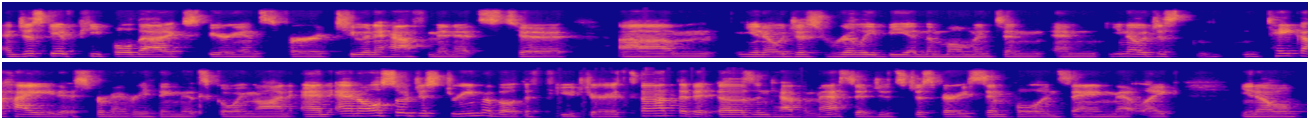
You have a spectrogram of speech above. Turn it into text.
and just give people that experience for two and a half minutes to um, you know, just really be in the moment and and you know, just take a hiatus from everything that's going on and and also just dream about the future. It's not that it doesn't have a message. It's just very simple in saying that like you know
